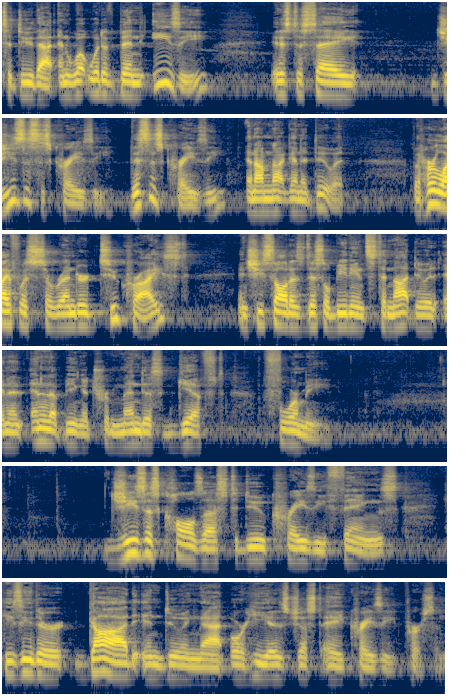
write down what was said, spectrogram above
to do that. And what would have been easy is to say, Jesus is crazy. This is crazy, and I'm not going to do it. But her life was surrendered to Christ, and she saw it as disobedience to not do it, and it ended up being a tremendous gift for me. Jesus calls us to do crazy things he's either God in doing that or he is just a crazy person.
